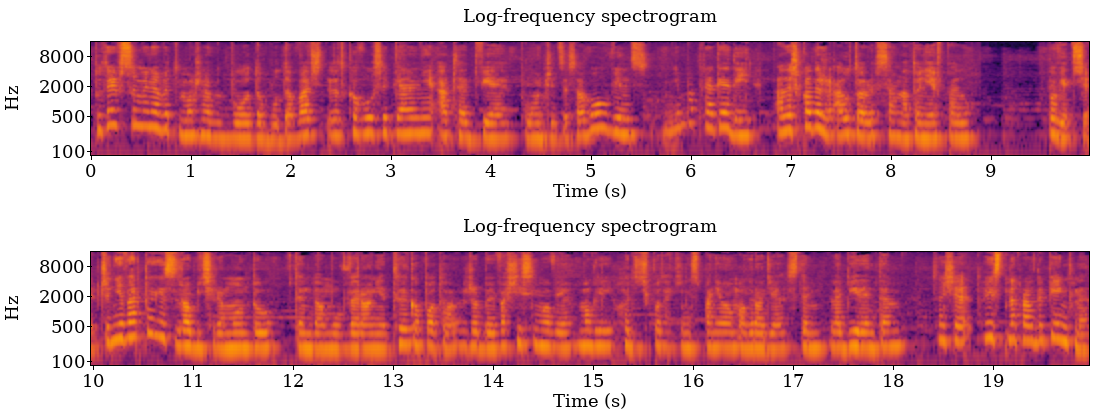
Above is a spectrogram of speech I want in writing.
Tutaj w sumie nawet można by było dobudować dodatkową sypialnię, a te dwie połączyć ze sobą, więc nie ma tragedii, ale szkoda, że autor sam na to nie wpadł. Powiedzcie, czy nie warto jest zrobić remontu w tym domu w Weronie tylko po to, żeby wasi Simowie mogli chodzić po takim wspaniałym ogrodzie z tym labiryntem? W sensie, to jest naprawdę piękne.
